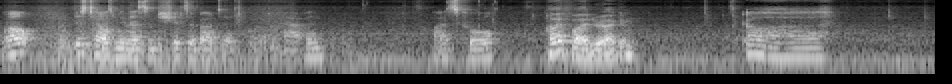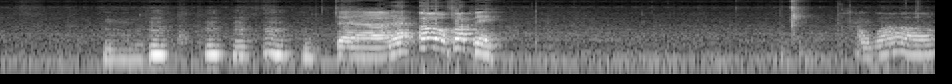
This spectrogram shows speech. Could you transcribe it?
Well, this tells me that some shit's about to happen. That's cool. Hi, Fire Dragon. Uh, Mhm, mhm, mhm. da, da. Oh, fuck me. Oh, wow.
